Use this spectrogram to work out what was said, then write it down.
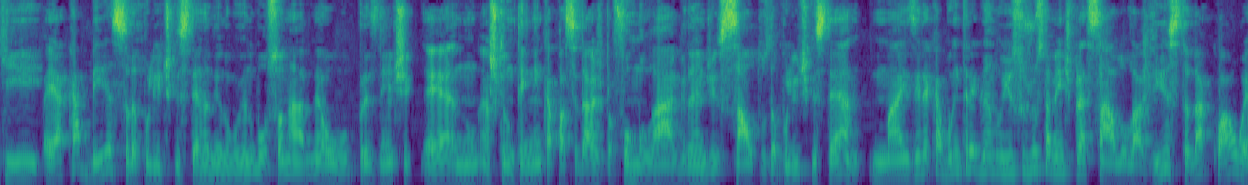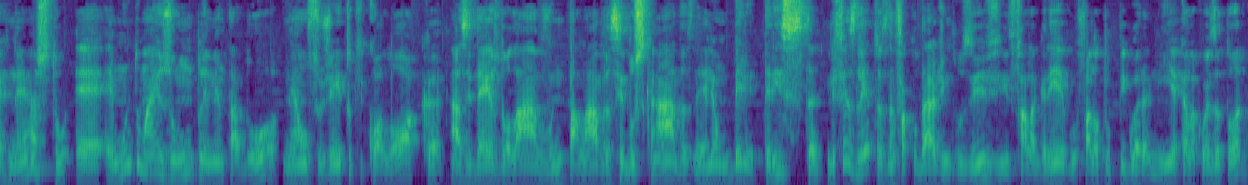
que é a cabeça da política externa dentro do governo Bolsonaro. Né? O presidente é, não, acho que não tem nem capacidade para formular grandes saltos da política externa, mas ele acabou entregando isso justamente para essa ala lavista, da qual o Ernesto é, é, muito mais um implementador, né? um sujeito que coloca as ideias do Olavo em palavras rebuscadas, né? ele é um beletrista, ele fez letras na faculdade, inclusive, fala grego, fala tupi-guarani, aquela coisa toda,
